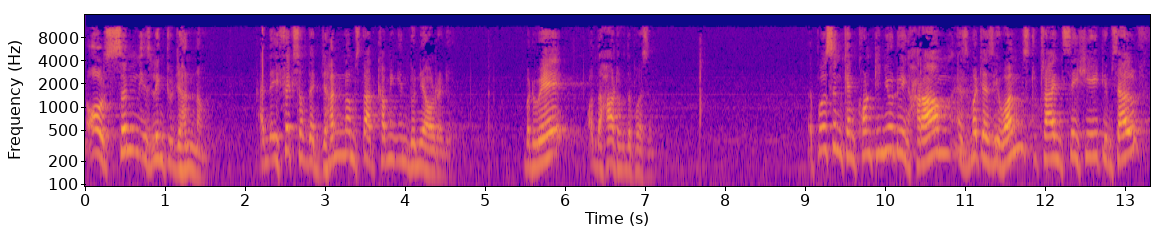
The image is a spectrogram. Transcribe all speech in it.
All sin is linked to Jahannam. And the effects of that Jahannam start coming in dunya already. But where? On the heart of the person. A person can continue doing haram as much as he wants to try and satiate himself.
